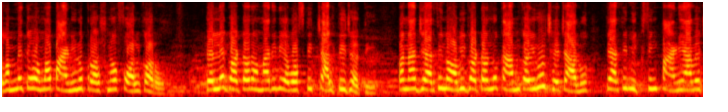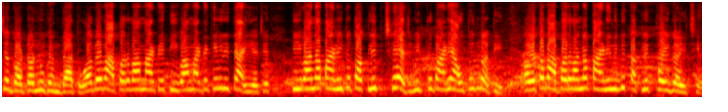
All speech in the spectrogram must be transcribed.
ગમે તેવો અમારો પાણીનો પ્રશ્ન સોલ્વ કરો. પહેલે ગટર અમારી વ્યવસ્થિત ચાલતી જ હતી. પણ આ જ્યારથી નવી ગટરનું કામ કર્યું છે ચાલુ, ત્યારથી મિક્સિંગ પાણી આવે છે ગટરનું ગંધાતું. હવે વાપરવા માટે, પીવા માટે કેવી રીતે આવીએ છીએ? પીવાના પાણી તો તકલીફ છે જ, મીઠું પાણી આવતું જ નથી. હવે તો વાપરવાના પાણીની બી તકલીફ થઈ ગઈ છે.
